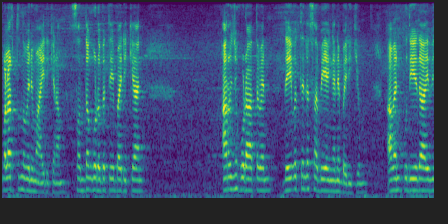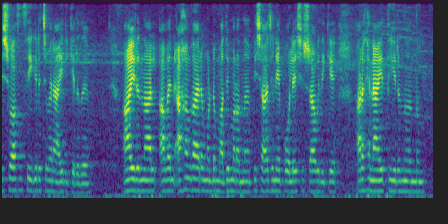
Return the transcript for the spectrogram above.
വളർത്തുന്നവനുമായിരിക്കണം. സ്വന്തം കുടുംബത്തെ ഭരിക്കാൻ അറിഞ്ഞുകൂടാത്തവൻ ദൈവത്തിന്റെ സഭയെ എങ്ങനെ ഭരിക്കും? അവൻ പുതിയതായി വിശ്വാസം സ്വീകരിച്ചവനായിരിക്കരുത്. ആയിരുന്നാൽ അവൻ അഹങ്കാരം കൊണ്ട് മതിമറന്ന് പിശാചിനെ പോലെ ശിക്ഷാവിധിക്ക് അർഹനായി തീരുന്നുവെന്നും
